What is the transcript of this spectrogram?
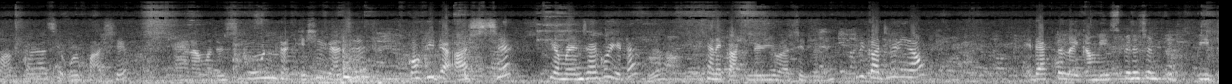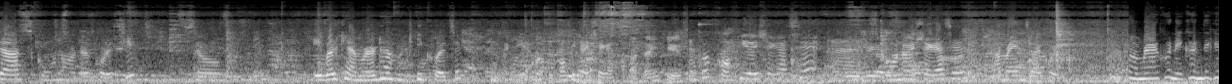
পার্ক করা আছে ওর পাশে। অ্যান্ড আমাদের স্পুনটা এসে গেছে কফিটা আসছে। কি আমরা এনজয় করি এটা? এখানে কাটলারিও আছে এখানে। তুমি কাটলারি নাও। এটা একটা লাইক আমি স্পিনাচ অ্যান্ড পিটা স্কোন অর্ডার করেছি। সো এবার ক্যামেরাটা ঠিক হয়েছে। কফিটা এসে গেছে। ইউ দেখো কফিও এসে গেছে স্কোনও এসে গেছে। আমরা এনজয় করি। আমরা এখন এখান থেকে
